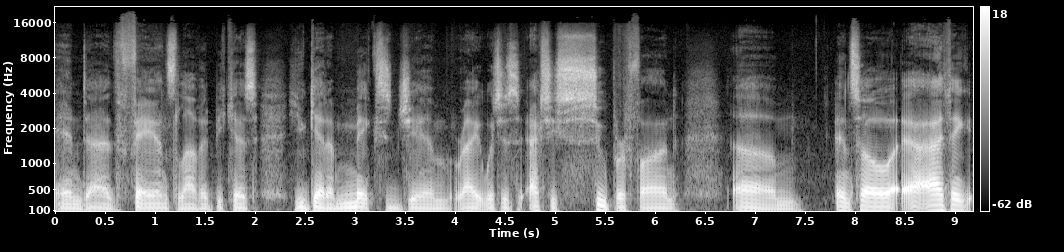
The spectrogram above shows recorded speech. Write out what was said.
and uh, the fans love it because you get a mixed gym, right? Which is actually super fun. Um, and so I think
